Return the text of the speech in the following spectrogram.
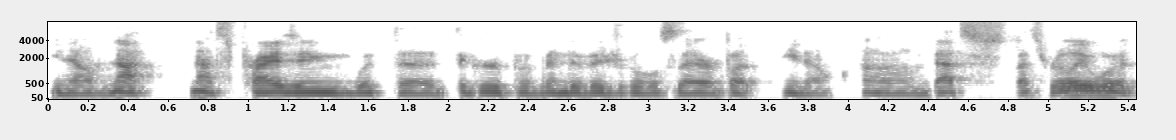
you know not not surprising with the the group of individuals there but you know um, that's that's really what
